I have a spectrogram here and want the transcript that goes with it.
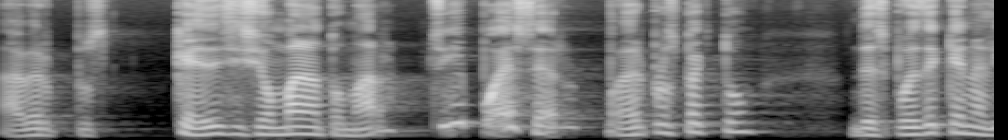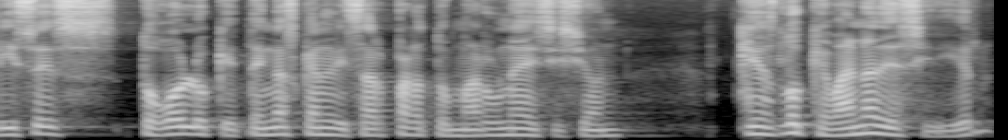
A ver, pues qué decisión van a tomar. Sí, puede ser. A ver, prospecto, después de que analices todo lo que tengas que analizar para tomar una decisión, ¿qué es lo que van a decidir?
